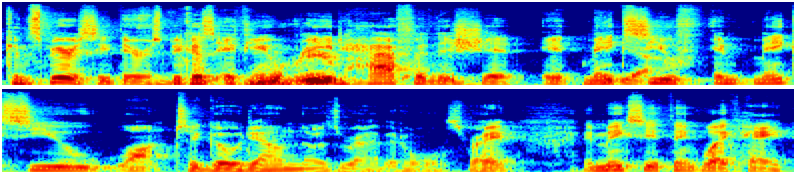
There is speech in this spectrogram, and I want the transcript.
conspiracy theorists because if you read half of this shit it makes Yeah. you it makes you want to go down those rabbit holes right it makes you think like hey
